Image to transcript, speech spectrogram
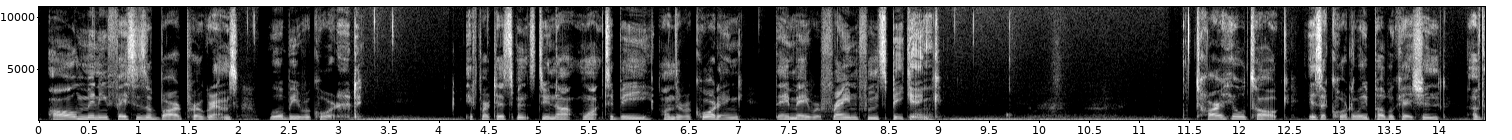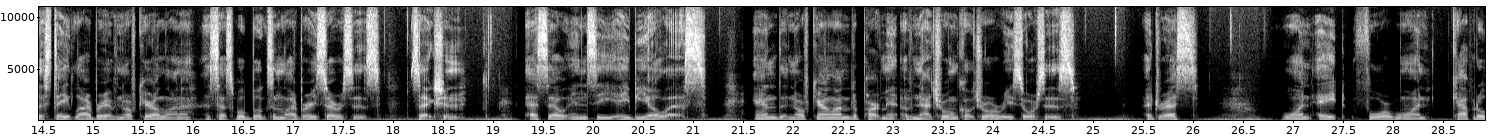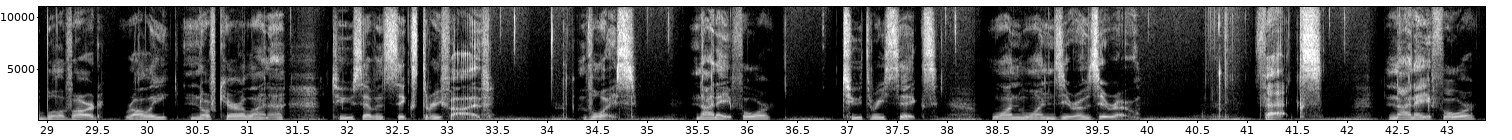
All Many Faces of Bard programs will be recorded. If participants do not want to be on the recording, they may refrain from speaking. Tar Heel Talk is a quarterly publication of the State Library of North Carolina Accessible Books and Library Services section, SLNC ABLS, and the North Carolina Department of Natural and Cultural Resources. Address 1841 Capitol Boulevard, Raleigh, North Carolina 27635. Voice 984 236 1100. Fax 984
